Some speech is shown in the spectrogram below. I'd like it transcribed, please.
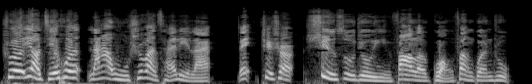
说要结婚拿五十万彩礼来，哎，这事儿迅速就引发了广泛关注。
